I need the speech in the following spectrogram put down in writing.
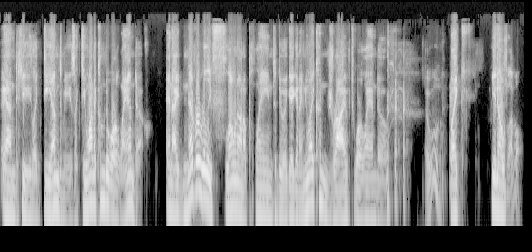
And he like DM'd me. He's like, "Do you want to come to Orlando?" And I'd never really flown on a plane to do a gig, and I knew I couldn't drive to Orlando. Ooh, like, you know, next level.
